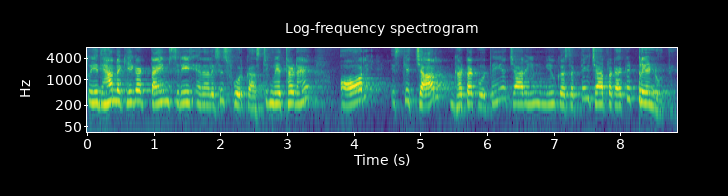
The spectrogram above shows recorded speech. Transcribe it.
तो ये ध्यान रखिएगा time series analysis forecasting method है और इसके चार घटक होते हैं या चार ही यू कर सकते हैं चार प्रकार के ट्रेंड होते हैं।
